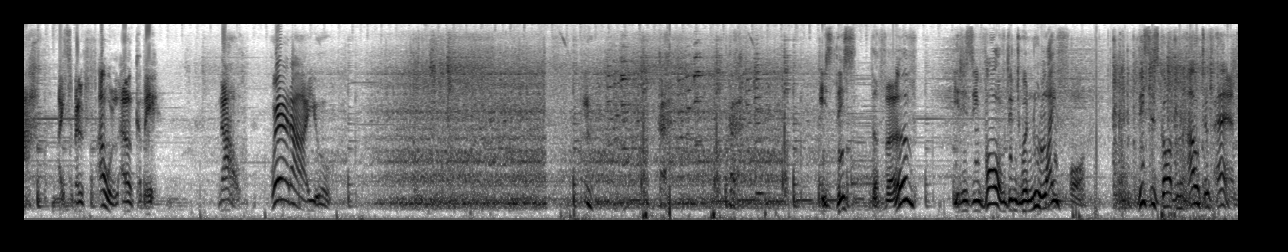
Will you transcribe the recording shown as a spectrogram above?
Ah, I smell foul alchemy. Now, where are you? Is this the Verve? It has evolved into a new life form. This has gotten out of hand.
